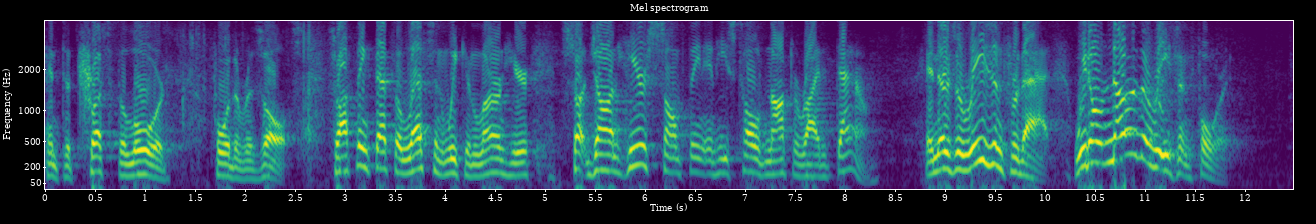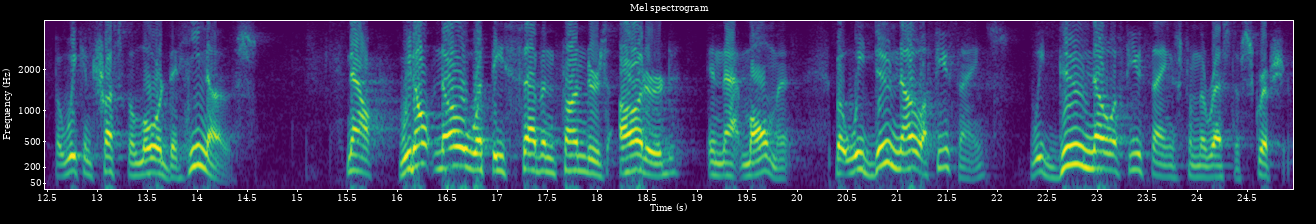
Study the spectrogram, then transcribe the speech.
and to trust the Lord for the results. So I think that's a lesson we can learn here. So John hears something and he's told not to write it down. And there's a reason for that. We don't know the reason for it, but we can trust the Lord that he knows. Now, we don't know what these seven thunders uttered in that moment, but we do know a few things. We do know a few things from the rest of Scripture.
